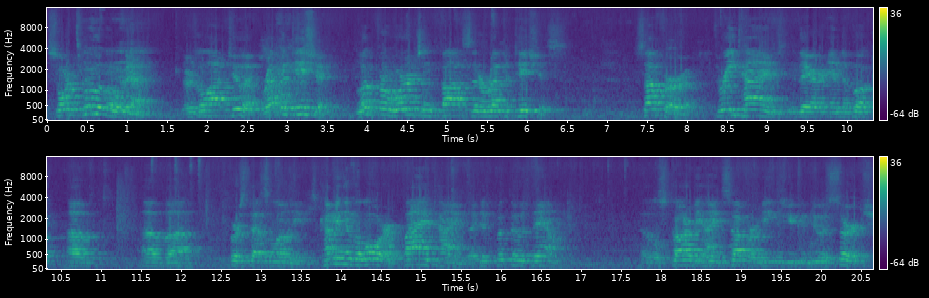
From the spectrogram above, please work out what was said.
sort through a little bit. There's a lot to it. Repetition. Look for words and thoughts that are repetitious. Suffer three times there in the book of, of uh, 1 Thessalonians. Coming of the Lord five times. I just put those down. A little star behind supper means you can do a search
